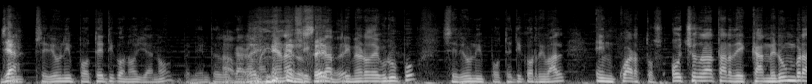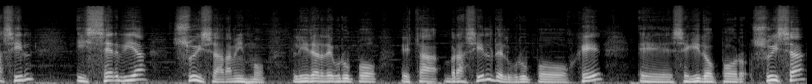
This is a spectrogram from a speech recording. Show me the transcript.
Ya. Sería un hipotético, no, ya no, pendiente de lo ah, que haga mañana, si queda primero de grupo, sería un hipotético rival en cuartos. 8 de la tarde, Camerún, Brasil y Serbia, Suiza. Ahora mismo, líder de grupo está Brasil, del grupo G, eh, seguido por Suiza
